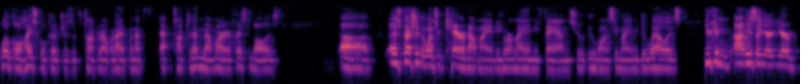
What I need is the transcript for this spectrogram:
local high school coaches have talked about when I, when I've talked to them about Mario Cristobal is, uh, especially the ones who care about Miami, who are Miami fans, who, who want to see Miami do well is you can obviously you're, you're,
